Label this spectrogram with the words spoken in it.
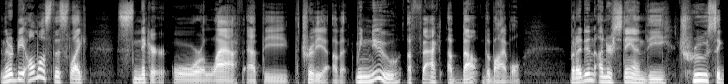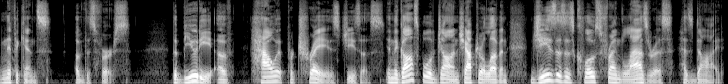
And there would be almost this like snicker or laugh at the, the trivia of it. We knew a fact about the Bible, but I didn't understand the true significance of this verse, the beauty of how it portrays Jesus. In the Gospel of John, chapter 11, Jesus' close friend Lazarus has died.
